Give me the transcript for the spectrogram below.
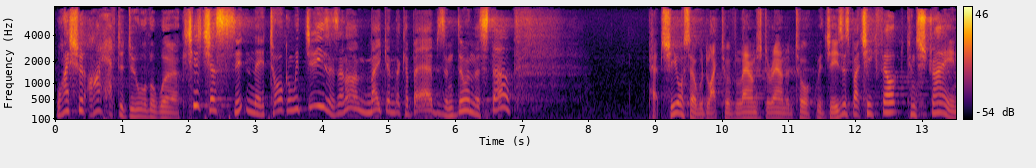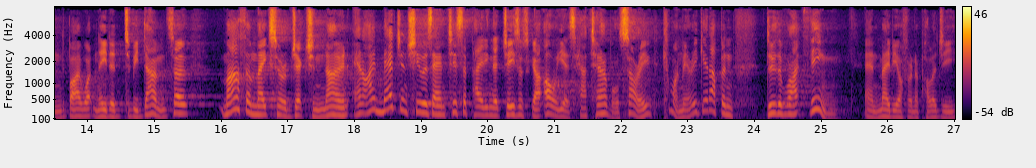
Why should I have to do all the work? She's just sitting there talking with Jesus, and I'm making the kebabs and doing the stuff. Perhaps she also would like to have lounged around and talked with Jesus, but she felt constrained by what needed to be done. So Martha makes her objection known, and I imagine she was anticipating that Jesus would go, Oh, yes, how terrible, sorry, come on, Mary, get up and do the right thing, and maybe offer an apology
